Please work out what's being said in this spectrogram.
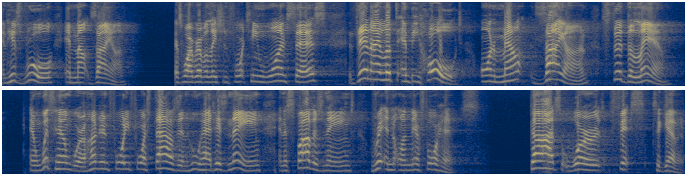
and his rule in Mount Zion. That's why Revelation 14:1 says, "Then I looked and behold, on Mount Zion stood the Lamb, and with him were 144,000 who had his name and his father's names written on their foreheads. God's word fits together.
